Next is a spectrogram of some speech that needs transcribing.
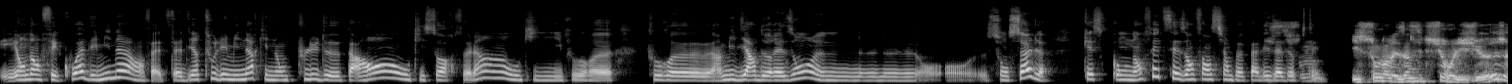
et on en fait quoi des mineurs en fait? C'est-à-dire tous les mineurs qui n'ont plus de parents ou qui sont orphelins ou qui, pour, euh, pour euh, un milliard de raisons, euh, sont seuls. Qu'est-ce qu'on en fait de ces enfants si on ne peut pas les adopter? Ils sont dans des institutions religieuses,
